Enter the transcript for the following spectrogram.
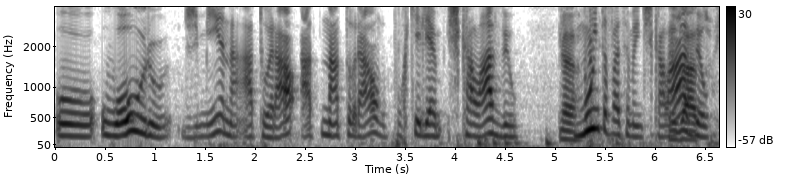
o, o ouro de mina atural, a- natural, porque ele é escalável, É. muito facilmente escalável, Exato.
